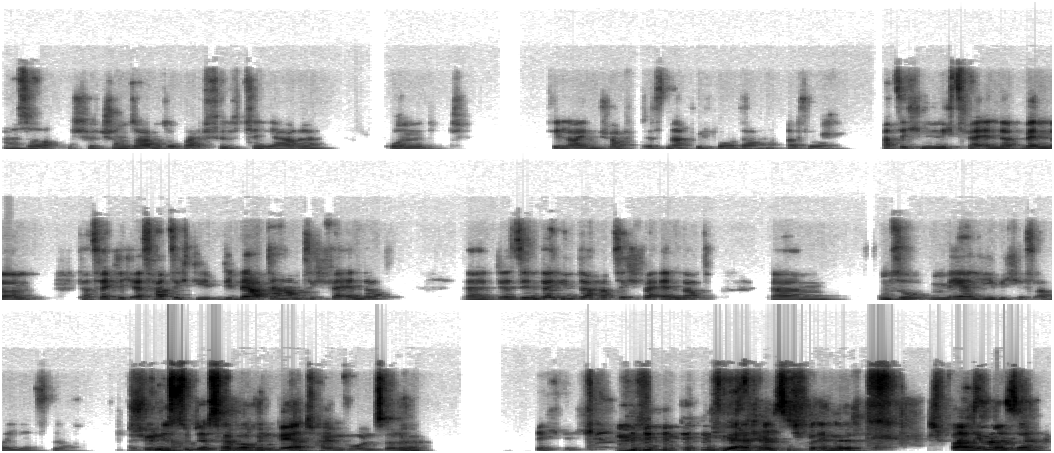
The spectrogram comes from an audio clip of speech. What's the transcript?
Also ich würde schon sagen, so bald 15 Jahre und die Leidenschaft ist nach wie vor da. Also hat sich nichts verändert. Wenn dann tatsächlich, es hat sich, die, die Werte haben sich verändert, äh, der Sinn dahinter hat sich verändert. Ähm, umso mehr liebe ich es aber jetzt noch. Also Schön, dass du deshalb auch in Wertheim wohnst, oder? Richtig. die Werte haben sich verändert. Spaß beiseite.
